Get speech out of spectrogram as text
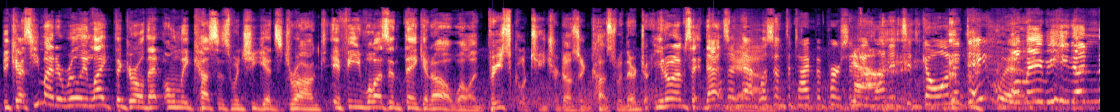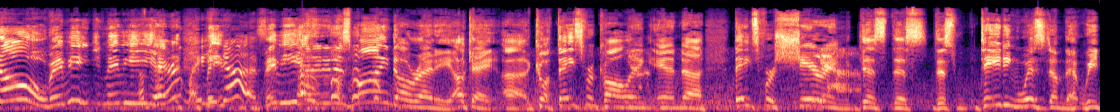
because he might have really liked the girl that only cusses when she gets drunk. If he wasn't thinking, oh, well, a preschool teacher doesn't cuss when they're drunk. You know what I'm saying? That's then that wasn't the type of person he wanted to go on a date with. Well, maybe he doesn't know. Maybe, maybe he Apparently he maybe, does. Maybe he had it in his mind already. Okay, uh, cool. Thanks for calling, and uh, thanks for sharing Yeah. this this this dating wisdom that we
